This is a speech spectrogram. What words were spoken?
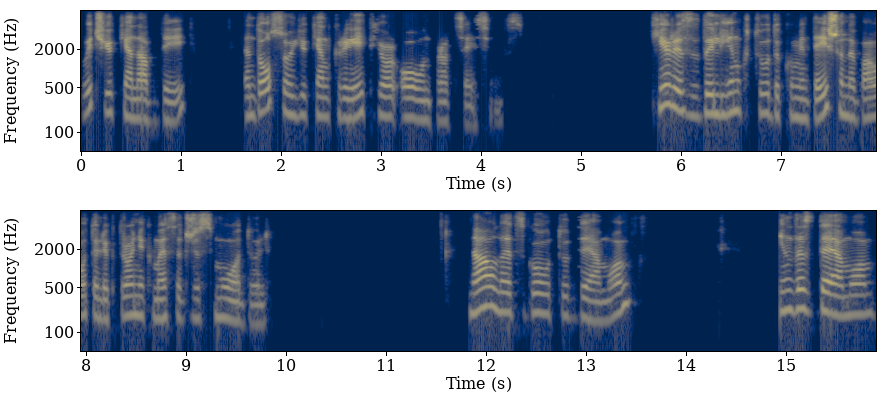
which you can update, and also you can create your own processings. Here is the link to documentation about electronic messages module. Now let's go to demo. In this demo,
